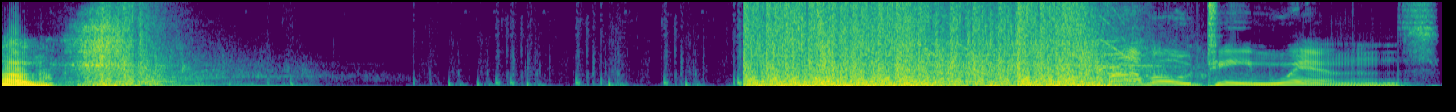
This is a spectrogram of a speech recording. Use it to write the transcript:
Lol. Bravo team wins.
